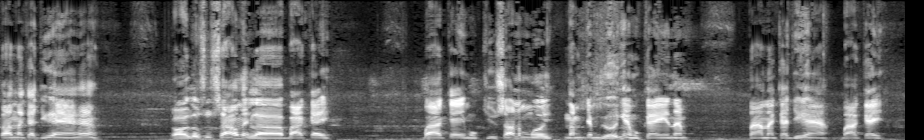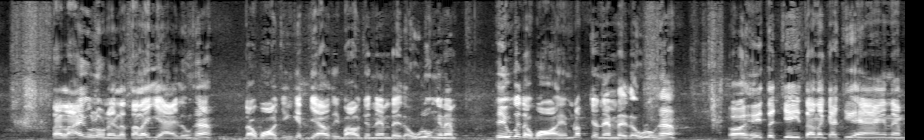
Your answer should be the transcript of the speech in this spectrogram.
Tanaka chữ A ha. Rồi, lô số 6 này là 3 cây. 3 cây 1 triệu 650 550 ngàn một cây anh em. Tanaka chữ A 3 cây. Tay lái của lô này là tay lái dài luôn ha đầu bò chiến kẹp dao thì bao cho anh em đầy đủ luôn anh em. Thiếu cái đầu bò thì em lắp cho anh em đầy đủ luôn ha. Rồi, Hitachi Tanaka chữ A anh em.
